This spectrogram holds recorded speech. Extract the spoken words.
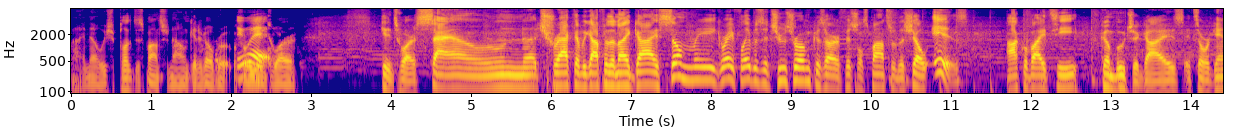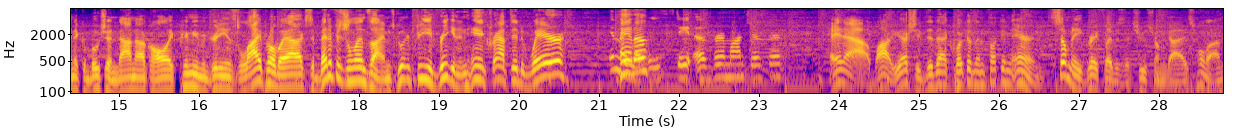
I know we should plug the sponsor now and get it over Let's before do we get into our get into our sound track that we got for the night, guys. So many great flavors to choose from because our official sponsor of the show is Aqua ViTea Kombucha, guys. It's organic kombucha, non-alcoholic, premium ingredients, live probiotics, and beneficial enzymes, gluten-free and vegan, and handcrafted. Where? In the Hannah? lovely state of Vermont, Joseph. Hey now, wow, you actually did that quicker than fucking Aaron. So many great flavors to choose from, guys. Hold on.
